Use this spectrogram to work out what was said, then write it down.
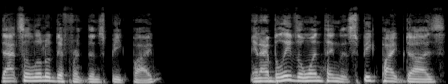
That's a little different than SpeakPipe. And I believe the one thing that SpeakPipe does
